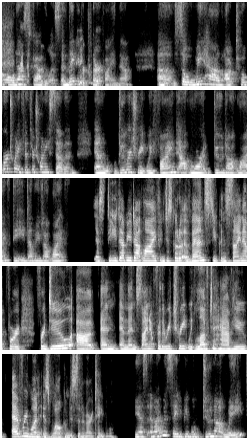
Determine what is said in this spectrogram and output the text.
Oh, that's fabulous! And thank you for clarifying that. Um, so we have October 25th or 27 and DeW retreat. We find out more at dew.life, D-E-W.life. Yes, dew.life and just go to events. You can sign up for for DeW uh, and and then sign up for the retreat. We'd love to have you. Everyone is welcome to sit at our table. Yes, and I would say to people, do not wait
